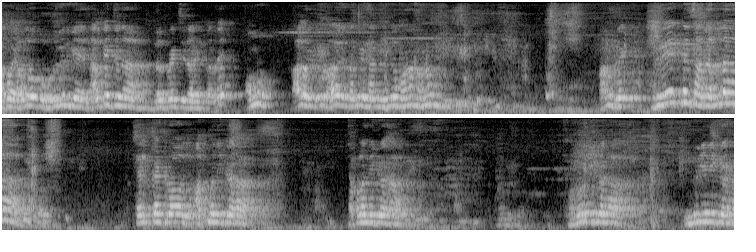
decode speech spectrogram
ಅಥವಾ ಯಾವುದೋ ಒಬ್ಬ ಹುಡುಗನಿಗೆ ನಾಲ್ಕೈದು ಜನ ಗರ್ಲ್ ಫ್ರೆಂಡ್ಸ್ ಇದ್ದಾರೆ ಅಂತಂದ್ರೆ, ಅವನು ಕಾಲ ಹಿಡ್ಕೊಂಡು ನನಗೆ ನಾನು ಹಿಂಗಮ್ಮ ನಾನು ನಾನು ಗ್ರೇಟ್ ಗ್ರೇಟ್ನೆಸ್ ಅದಲ್ಲ ಸೆಲ್ಫ್ ಕಂಟ್ರೋಲ್ ಆತ್ಮನಿಗ್ರಹ ಚಪಲ ನಿಗ್ರಹ ಮನೋನಿಗ್ರಹ ಇಂದ್ರಿಯ ನಿಗ್ರಹ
